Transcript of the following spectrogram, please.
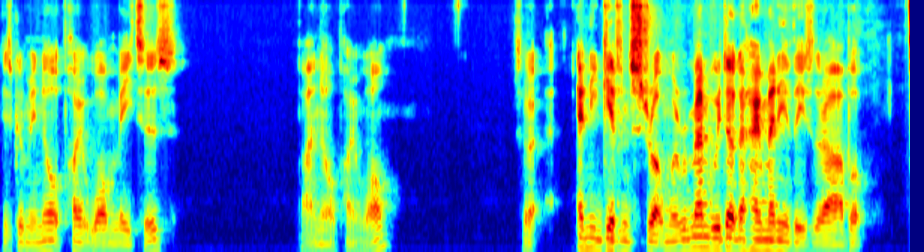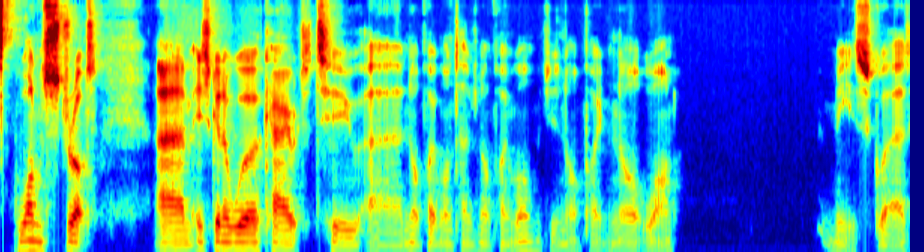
is going to be 0.1 meters by 0.1. So any given strut, and we remember we don't know how many of these there are, but one strut um, is going to work out to uh, 0.1 times 0.1, which is 0.01 meters squared.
